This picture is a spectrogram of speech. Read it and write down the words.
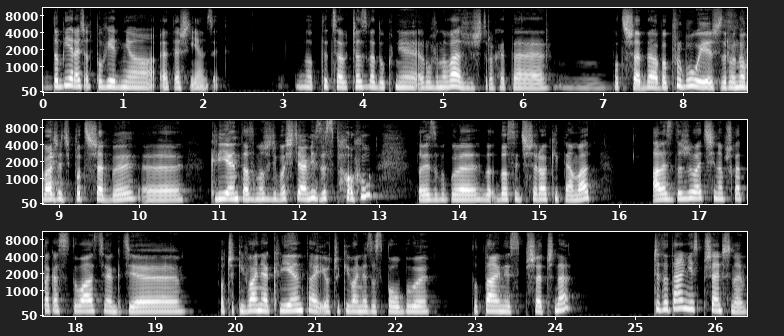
dobierać odpowiednio e, też język. No ty cały czas według mnie równoważysz trochę te mm, potrzeby, albo próbujesz zrównoważyć potrzeby e, klienta z możliwościami zespołu. To jest w ogóle dosyć szeroki temat, ale zdarzyła ci się na przykład taka sytuacja, gdzie oczekiwania klienta i oczekiwania zespołu były totalnie sprzeczne? Czy totalnie sprzeczne?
